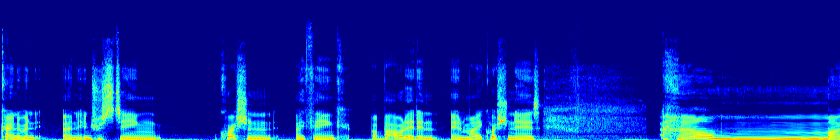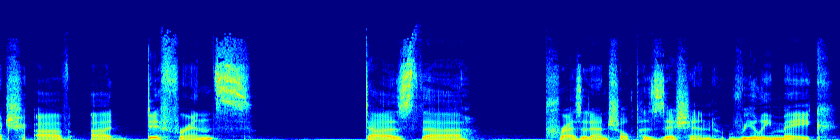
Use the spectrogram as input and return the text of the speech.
kind of an, an interesting question, I think, about it. And, and my question is how much of a difference does the presidential position really make?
